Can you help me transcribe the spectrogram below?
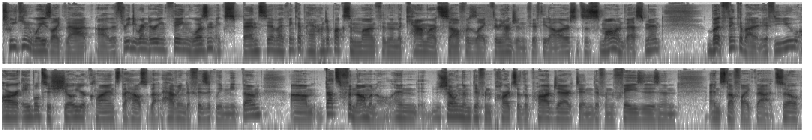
tweaking ways like that. Uh, the 3D rendering thing wasn't expensive. I think I pay 100 bucks a month, and then the camera itself was like $350. So it's a small investment. But think about it. If you are able to show your clients the house without having to physically meet them, um, that's phenomenal. And showing them different parts of the project and different phases and and stuff like that. So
